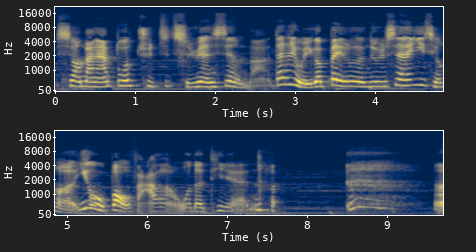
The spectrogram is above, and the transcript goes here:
希望大家多去支持院线吧。但是有一个悖论，就是现在疫情好像又爆发了，我的天呐！哎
